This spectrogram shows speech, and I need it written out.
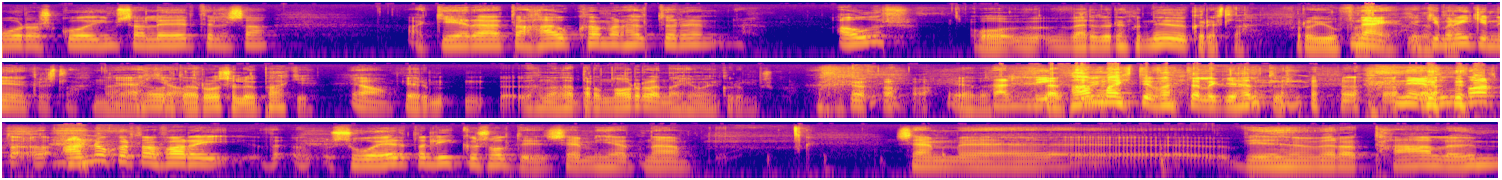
voru að skoða ímsa leiðir til þess að gera þetta hagkvæmar heldur en áður og verður einhver niðugreisla frá Júfa? Nei, það kemur engin niðurgræsla Nei, það er þetta rosalegu pakki. Já, er, þannig að það er bara norræna hjá einhverjum sko. Eða, Það það, liggur- það mætti vantilega ekki heldur. Nei, þú þarft annarkvært að fara í svo er þetta líka svolítið sem hérna sem uh, við höfum verið að tala um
